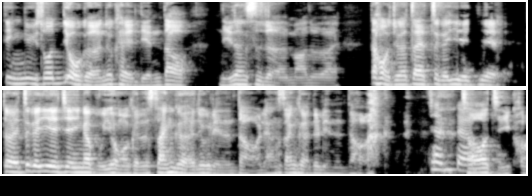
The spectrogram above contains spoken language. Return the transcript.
定律说六个人就可以连到你认识的人嘛，对不对？但我觉得在这个业界，对这个业界应该不用哦，可能三个人就连得到，两三个人就连得到了，真的 超级快。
